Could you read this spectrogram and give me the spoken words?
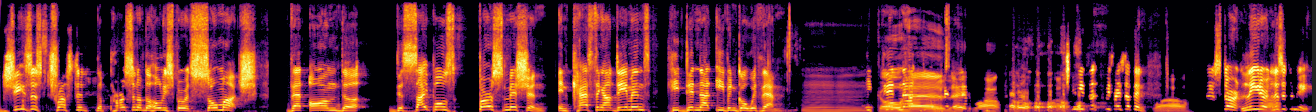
Jesus trusted the person of the Holy Spirit so much that on the disciples' first mission in casting out demons, he did not even go with them. Mm, he go ahead. Wow. Jesus, let me say something. Wow. Sister, leader, wow. listen to me.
